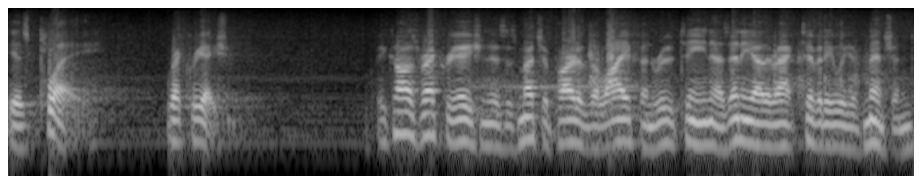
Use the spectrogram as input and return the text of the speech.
is play, recreation. Because recreation is as much a part of the life and routine as any other activity we have mentioned,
